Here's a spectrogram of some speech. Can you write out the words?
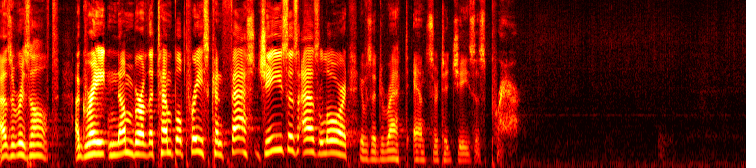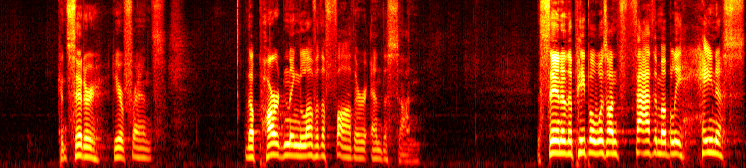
As a result, a great number of the temple priests confessed Jesus as Lord. It was a direct answer to Jesus' prayer. Consider, dear friends, the pardoning love of the Father and the Son. The sin of the people was unfathomably heinous.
